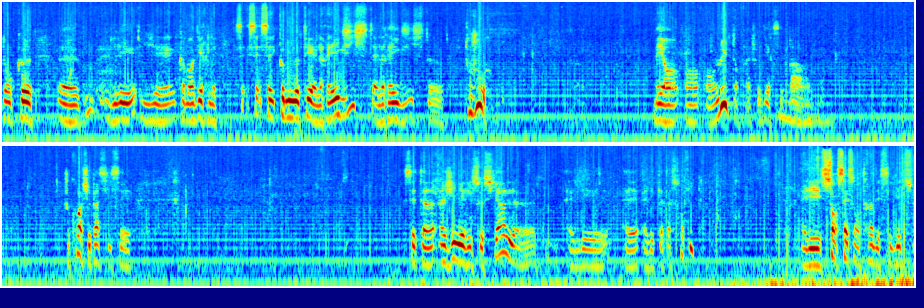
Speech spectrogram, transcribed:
Donc, euh, euh, les, comment dire, les- c- c- cette communauté, elle réexiste, elle réexiste euh, toujours. Mais en, lutte, enfin, je veux dire, c'est pas. Je crois, je sais pas si c'est. cette in- ingénierie sociale, elle est, elle est catastrophique. Elle est sans cesse en train d'essayer de se,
